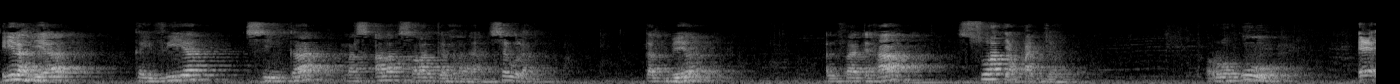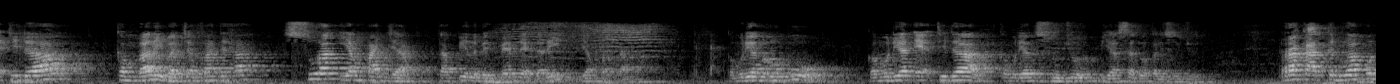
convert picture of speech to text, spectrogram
Inilah dia kaifiat singkat masalah salat gerhana. Saya ulang. Takbir Al-Fatihah surat yang panjang. Ruku, i'tidal, kembali baca Fatihah surat yang panjang tapi lebih pendek dari yang pertama kemudian ruku, kemudian i'tidal, kemudian sujud, biasa dua kali sujud. Rakaat kedua pun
